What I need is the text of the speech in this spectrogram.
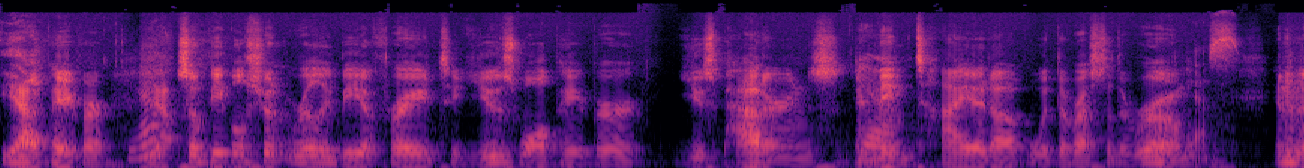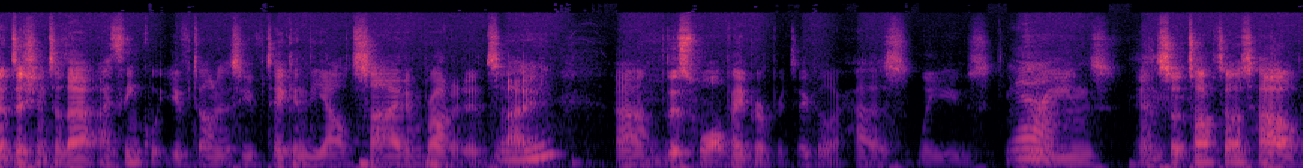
Yeah. wallpaper. Yeah. Yeah. So people shouldn't really be afraid to use wallpaper, use patterns, and Yeah. then tie it up with the rest of the room. Yes. And in addition to that, I think what you've done is you've taken the outside and brought it inside. Mhm. Um, this wallpaper in particular has leaves and Yeah. greens, and so talk to us how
